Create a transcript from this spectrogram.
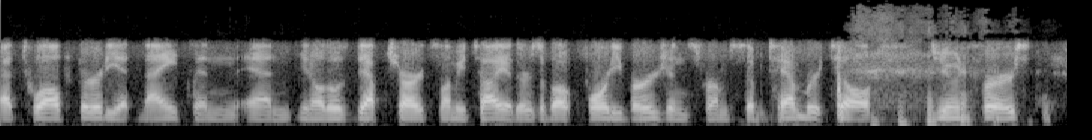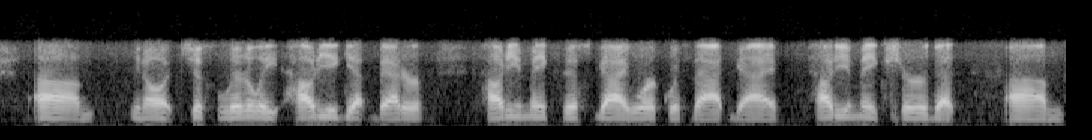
at 12:30 at night and and you know those depth charts let me tell you there's about 40 versions from September till June 1st um you know it's just literally how do you get better? How do you make this guy work with that guy? How do you make sure that um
